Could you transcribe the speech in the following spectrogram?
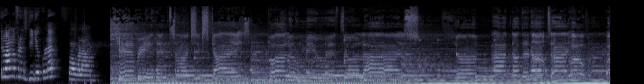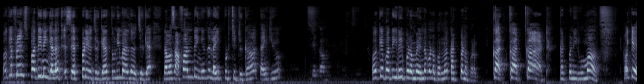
சரி வாங்க ஃப்ரெண்ட்ஸ் வீடியோக்குள்ள போகலாம். In toxic skies. Pollute me with your lies. Yeah, I thought that I'd die. Okay friends பாத்தீங்கன்னா இங்க எல்லாத்தையும் செட் பண்ணி வச்சிருக்கேன். துணி மேல தான் வச்சிருக்கேன். நம்ம சஃபா வந்து இங்க இருந்து லைட் பிடிச்சிட்டு இருக்கான் தேங்க்யூ ஓகே பாத்தீங்கன்னா இப்போ நம்ம என்ன பண்ண போறோம்னா கட் பண்ண போறோம். கட் கட் கட் கட் பண்ணிடுவோமா? ஓகே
